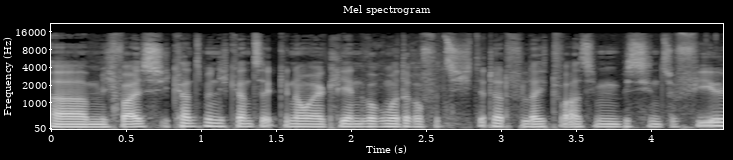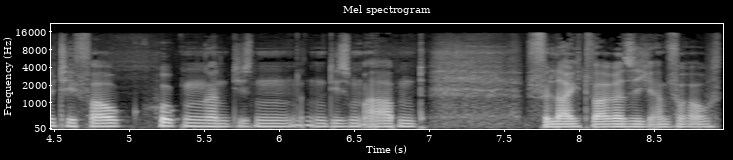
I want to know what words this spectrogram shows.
Ähm, ich weiß, ich kann es mir nicht ganz genau erklären, warum er darauf verzichtet hat. Vielleicht war es ihm ein bisschen zu viel TV gucken an, diesen, an diesem Abend. Vielleicht war er sich einfach auch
